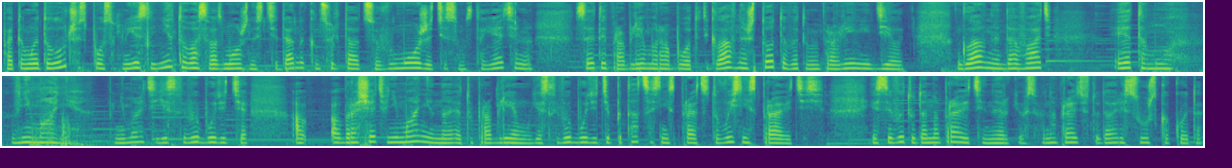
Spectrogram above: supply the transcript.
Поэтому это лучший способ. Но если нет у вас возможности да, на консультацию, вы можете самостоятельно с этой проблемой работать. Главное что-то в этом направлении делать. Главное давать этому внимание – понимаете? Если вы будете обращать внимание на эту проблему, если вы будете пытаться с ней справиться, то вы с ней справитесь. Если вы туда направите энергию, если вы направите туда ресурс какой-то,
